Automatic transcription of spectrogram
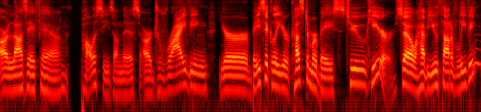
Our laissez faire policies on this are driving your basically your customer base to here. So have you thought of leaving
